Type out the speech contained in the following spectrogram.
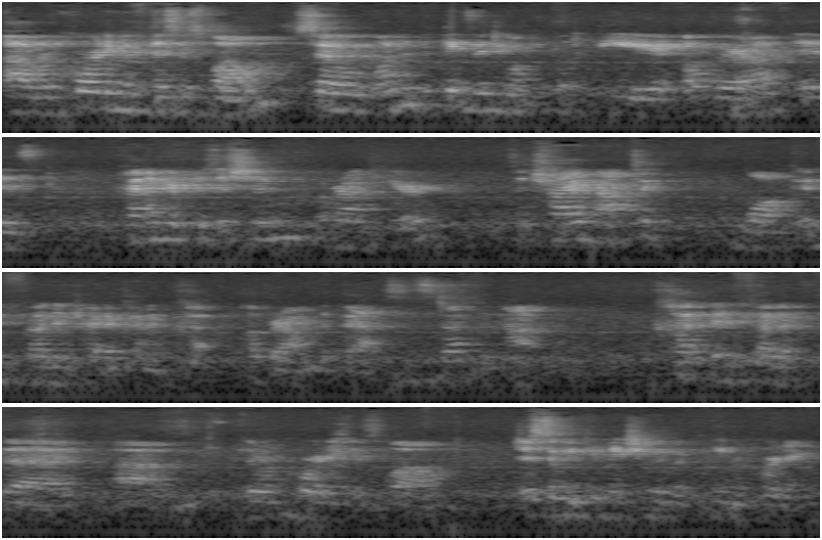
a recording of this as well. So one of the things I do want people to be aware of is kind of your position around here. So try not to walk in front and try to kind of cut around the backs and stuff and not cut in front of the, um, the recording as well, just so we can make sure we have a clean recording.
